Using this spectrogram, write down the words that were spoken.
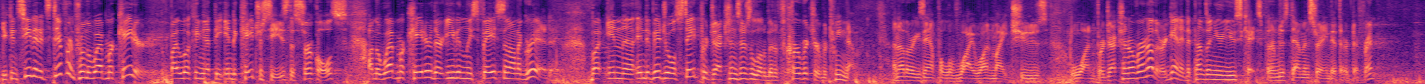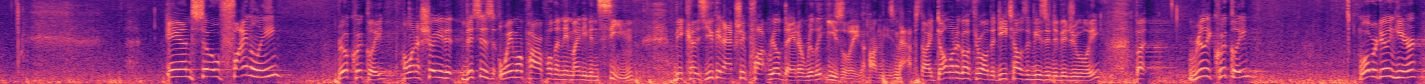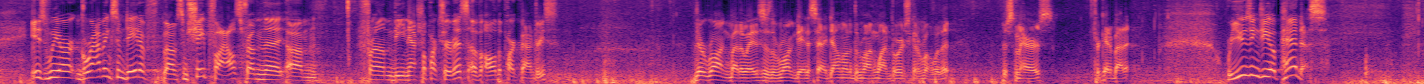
You can see that it's different from the web Mercator by looking at the indicatrices, the circles. On the web Mercator, they're evenly spaced and on a grid. But in the individual state projections, there's a little bit of curvature between them. Another example of why one might choose one projection over another. Again, it depends on your use case, but I'm just demonstrating that they're different. And so finally, real quickly, I want to show you that this is way more powerful than it might even seem because you can actually plot real data really easily on these maps. Now, I don't want to go through all the details of these individually, but really quickly, what we're doing here is we are grabbing some data, uh, some shape files from the, um, from the National Park Service of all the park boundaries. They're wrong, by the way. This is the wrong data set. I downloaded the wrong one, but we're just going to roll with it. There's some errors. Forget about it. We're using GeoPandas.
